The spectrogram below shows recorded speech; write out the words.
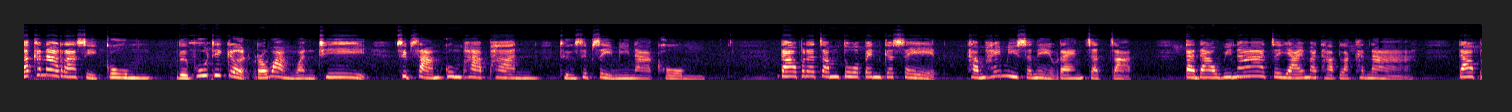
ลัคนาราศีกุม หรือผู้ที่เกิดระหว่างวันที่ 13 กุมภาพันธ์ ถึง 14 มีนาคม ดาวประจำตัวเป็นเกษตรทำให้มีเสน่ห์แรงจัดๆ แต่ดาววินาจะย้ายมาทับลัคนา ดาวพ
